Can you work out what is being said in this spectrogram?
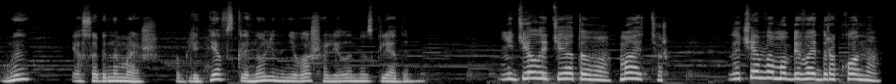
Мы и особенно Мэш, побледнев, взглянули на него шалелыми взглядами. «Не делайте этого, мастер! Зачем вам убивать дракона?»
